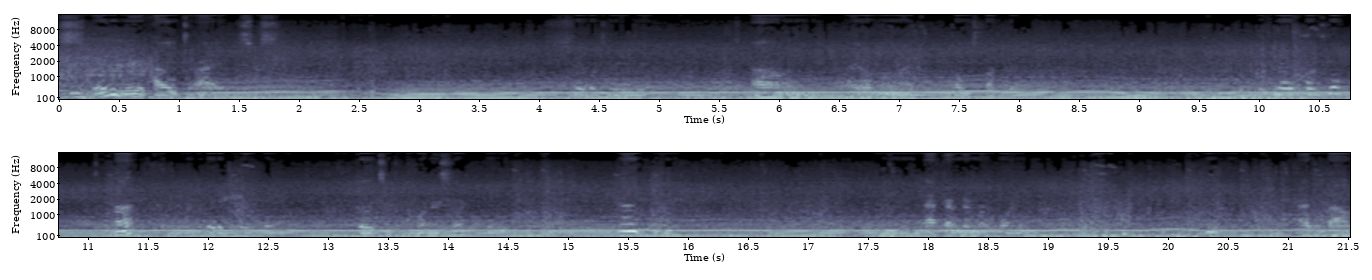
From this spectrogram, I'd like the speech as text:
This is really weird how he drives. I don't know. My phone's fucked No console? up. Huh? Go to console. Go to the corner store? After I'm done recording. I have about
